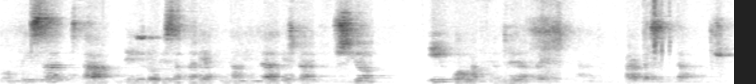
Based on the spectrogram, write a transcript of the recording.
con FISA, está dentro de esa tarea fundamental que es la difusión y formación de la red para presentarnos.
